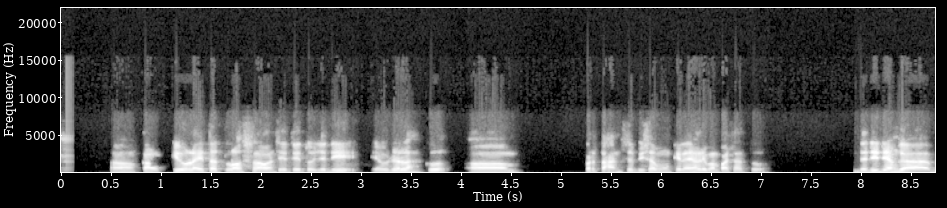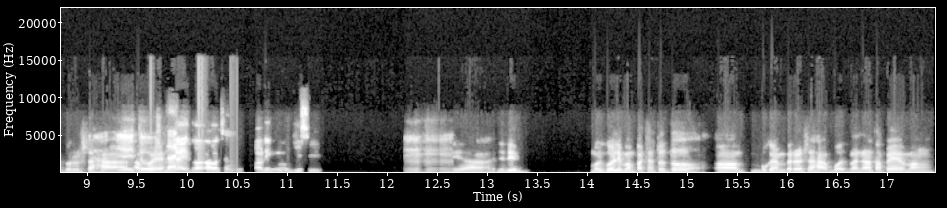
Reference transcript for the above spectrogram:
Hmm. uh, calculated loss lawan City itu jadi ya udahlah gua um, bertahan sebisa mungkin aja 541 jadi dia nggak berusaha ya itu apa ya sebenarnya itu alasan paling logis sih Mhm. Iya, jadi menurut gue 541 tuh eh, bukan berusaha buat menang tapi emang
